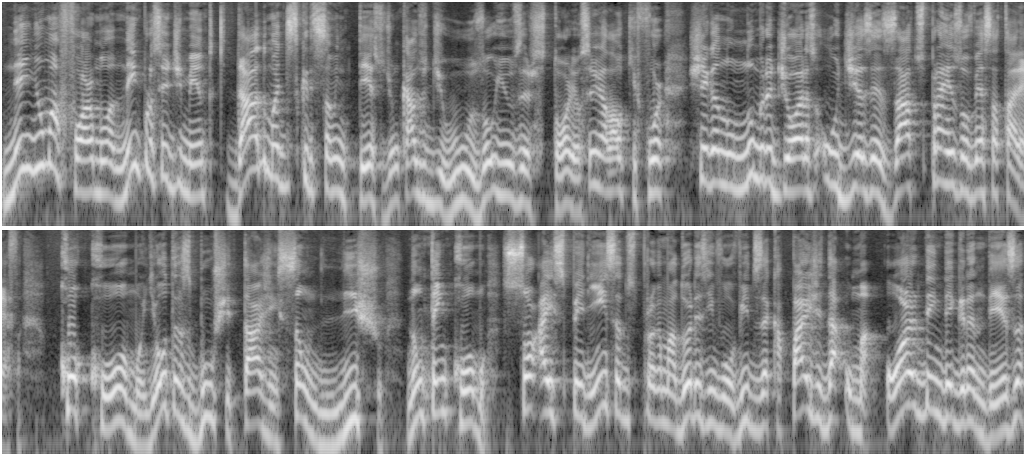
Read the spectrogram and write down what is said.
nenhuma fórmula nem procedimento que, dado uma descrição em texto de um caso de uso ou user story, ou seja lá o que for, chega num número de horas ou dias exatos para resolver essa tarefa. Cocomo e outras bullshitagens são lixo, não tem como. Só a experiência dos programadores envolvidos é capaz de dar uma ordem de grandeza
